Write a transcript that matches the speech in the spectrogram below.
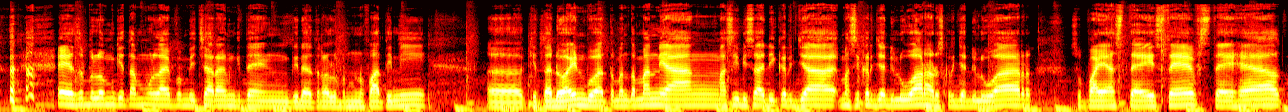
eh sebelum kita mulai pembicaraan kita yang tidak terlalu bermanfaat ini eh, kita doain buat teman-teman yang masih bisa dikerja masih kerja di luar harus kerja di luar supaya stay safe stay health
